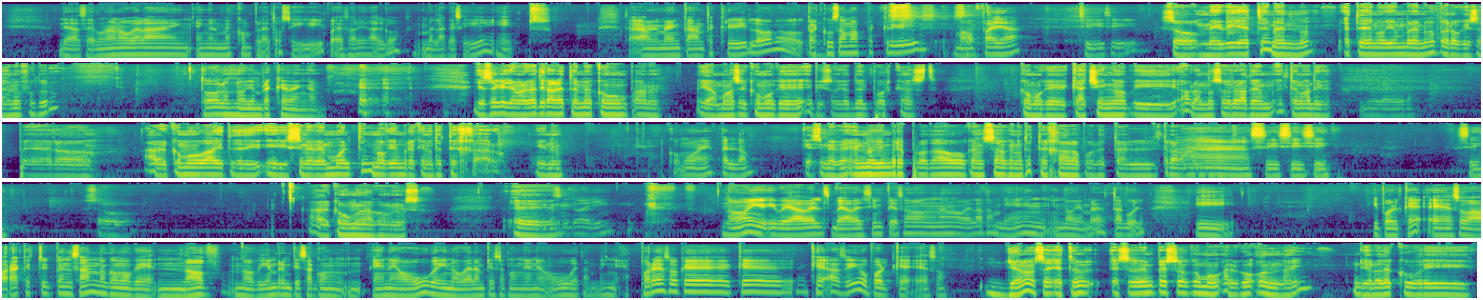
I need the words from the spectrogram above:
de hacer una novela en, en el mes completo, sí, puede salir algo, ¿verdad que sí? Y, pss, o sea, a mí me encanta escribir, loco, otra excusa más para escribir, vamos para allá. Sí, sí. So, maybe este mes no, este de noviembre no, pero quizás en el futuro. Todos los noviembres que vengan. Yo sé que yo me voy a tirar este mes con un pana y vamos a hacer como que episodios del podcast, como que catching up y hablando sobre la tem- el temática. Dura, dura. Pero a ver cómo va y, te y si me ves muerto en noviembre que no te estés you know. ¿Cómo es? Perdón. Que si me ves en noviembre explotado o cansado que no te estés raro por estar trabajando. Ah, sí, sí, sí. Sí. So, a ver cómo me va con eso. Eh, No, y, y voy a ver, voy a ver si empiezo una novela también en, noviembre, está cool. Y ¿Y por qué eso? Ahora que estoy pensando como que nov, noviembre empieza con NOV y novela empieza con NOV también. ¿Es por eso que, que, que es así o por qué eso? yo no sé, esto, eso empezó como algo online. Yo lo descubrí,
